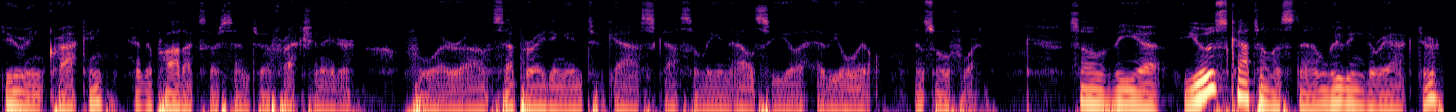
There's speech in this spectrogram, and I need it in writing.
during cracking, and the products are sent to a fractionator for uh, separating into gas, gasoline, LCO, heavy oil, and so forth. So the uh, used catalyst then, leaving the reactor,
